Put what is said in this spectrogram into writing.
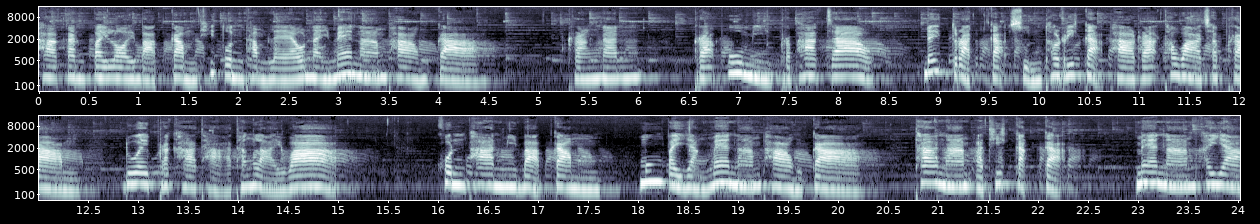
พากันไปลอยบาปกรรมที่ตนทำแล้วในแม่น้ำพาหุกา ครั้งนั้น พระผู้มีพระภาคเจ้า ได้ตรัสกะสุนทริกะภาระทวาชพรามด้วยพระคาถาทั้งหลายว่า คนพาลมีบาปกรรม มุ่งไปยังแม่น้ำพาหุกา ท่าน้ำอธิกักกะ แม่น้ำขยา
